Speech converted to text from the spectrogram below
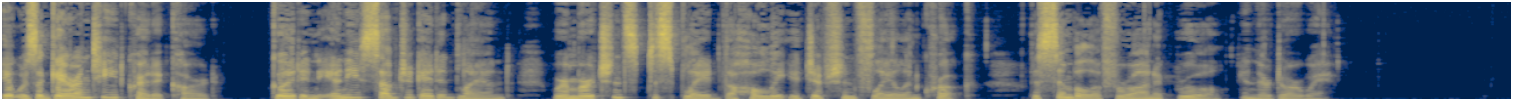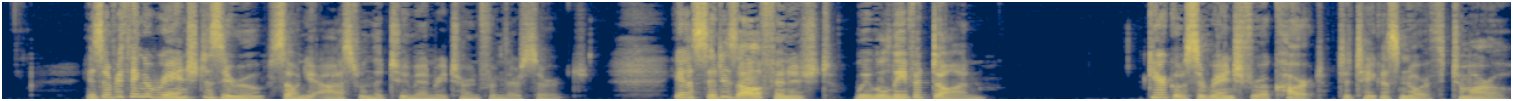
It was a guaranteed credit card, good in any subjugated land where merchants displayed the holy Egyptian flail and crook, the symbol of pharaonic rule, in their doorway. Is everything arranged, Aziru? Sonia asked when the two men returned from their search. Yes, it is all finished. We will leave at dawn. Girgous arranged for a cart to take us north tomorrow.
